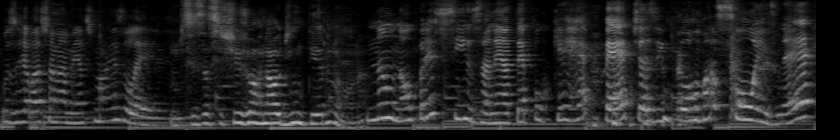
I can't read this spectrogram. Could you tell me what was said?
os relacionamentos mais leves. Não precisa assistir jornal o dia inteiro, não, né? Não, não precisa, né? Até porque repete as informações, né?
